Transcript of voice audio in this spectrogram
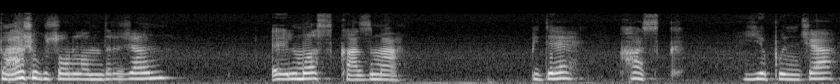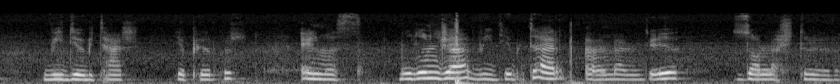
daha çok zorlandıracağım. Elmas kazma. Bir de kask yapınca video biter. Yapıyoruz. Elmas bulunca video biter ama ben videoyu zorlaştırıyorum.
